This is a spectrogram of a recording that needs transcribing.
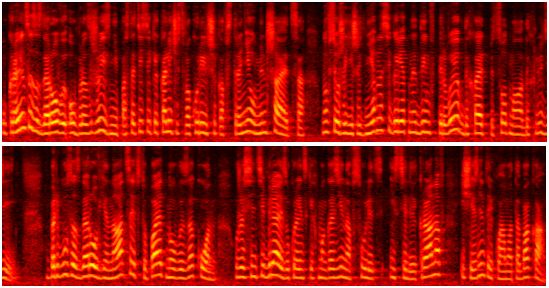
Украинцы за здоровый образ жизни. По статистике количество курильщиков в стране уменьшается, но все же ежедневно сигаретный дым впервые вдыхает 500 молодых людей. В борьбу за здоровье нации вступает новый закон. Уже с сентября из украинских магазинов с улиц и с телеэкранов исчезнет реклама табака.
